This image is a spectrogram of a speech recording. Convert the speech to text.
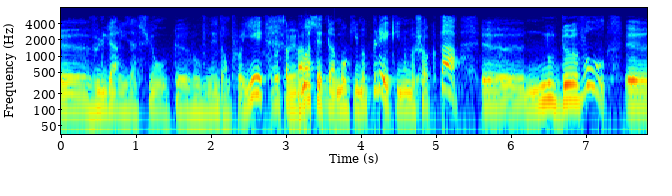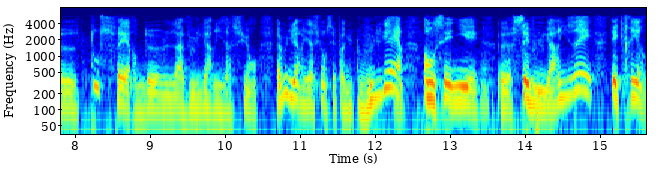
euh, vulgarisation que vous venez d'employer, moi c'est un mot qui me plaît, qui ne me choque pas. Nous devons tous faire de la vulgarisation. La vulgarisation, c'est pas du tout vulgaire. Enseigner, c'est vulgariser. Écrire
